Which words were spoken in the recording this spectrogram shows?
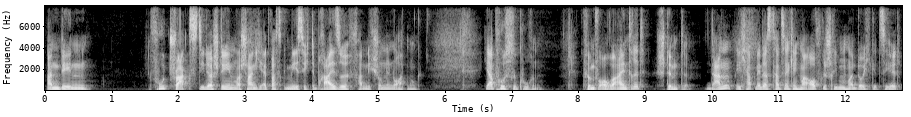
an den Food Trucks, die da stehen, wahrscheinlich etwas gemäßigte Preise, fand ich schon in Ordnung. Ja, Pustekuchen. 5 Euro Eintritt, stimmte. Dann, ich habe mir das tatsächlich mal aufgeschrieben und mal durchgezählt,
